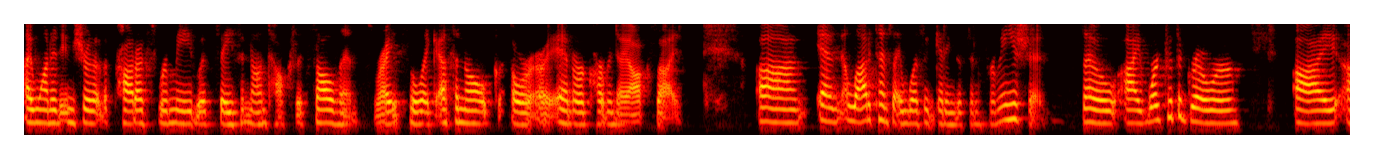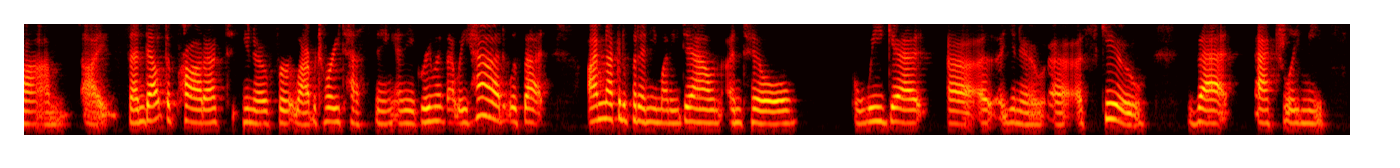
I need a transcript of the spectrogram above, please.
I wanted to ensure that the products were made with safe and non-toxic solvents, right? So like ethanol or, and or carbon dioxide. Um, and a lot of times I wasn't getting this information. So I worked with the grower. I um, I send out the product, you know, for laboratory testing. And the agreement that we had was that I'm not going to put any money down until we get, uh, you know, a, a SKU that actually meets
